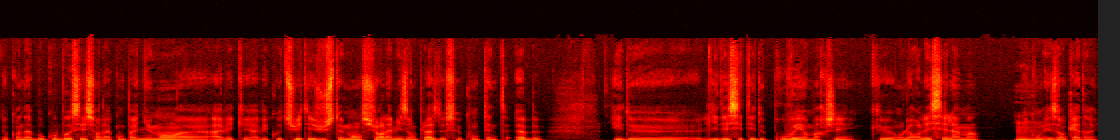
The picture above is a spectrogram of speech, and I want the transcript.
Donc on a beaucoup bossé sur l'accompagnement avec avec Outsuite et justement sur la mise en place de ce content hub. Et de l'idée c'était de prouver au marché qu'on leur laissait la main et qu'on Mhm. les encadrait.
